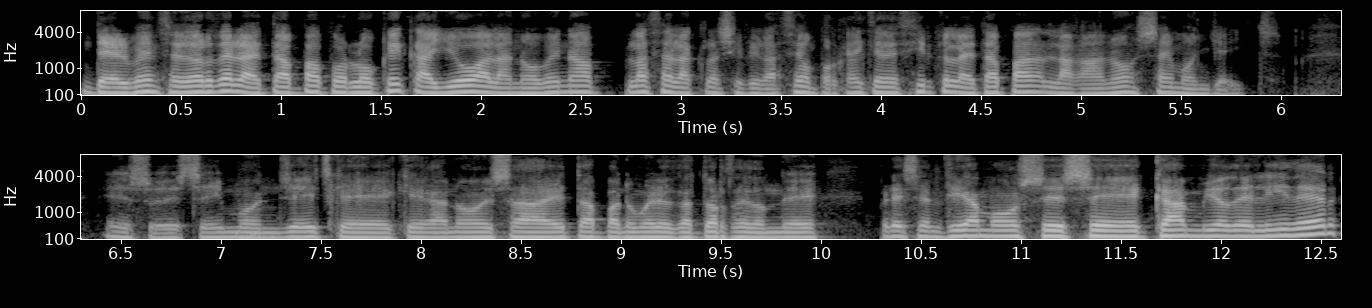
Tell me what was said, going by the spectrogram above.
del vencedor de la etapa, por lo que cayó a la novena plaza de la clasificación, porque hay que decir que la etapa la ganó Simon Yates. Eso es Simon Yates que, que, ganó esa etapa número 14 donde presenciamos ese cambio de líder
